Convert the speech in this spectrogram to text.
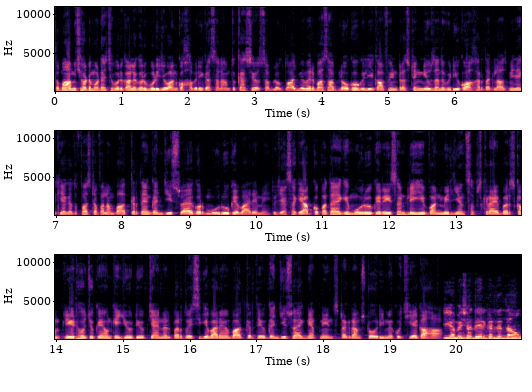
तमाम छोटे मोटे अच्छे बुरे काले करो बोली, जवान को खबरी का सलाम। तो कैसे हो सब लोग? तो आज भी मेरे पास आप लोगों के लिए काफ़ी इंटरेस्टिंग न्यूज़ है। तो वीडियो को आखिर तक लाजमी देखिएगा। तो फ़र्स्ट ऑफ़ ऑल हम बात करते हैं गंजी स्वैग और मोरू के बारे में। तो जैसा कि आपको पता है कि मोरू के रिसेंटली ही वन मिलियन सब्सक्राइबर्स कंप्लीट हो चुके हैं उनके यूट्यूब चैनल पर। तो इसी के बारे में बात करते हुए गंजी स्वैग ने अपने इंस्टाग्राम स्टोरी में कुछ ये कहा। हमेशा देर कर देता हूँ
